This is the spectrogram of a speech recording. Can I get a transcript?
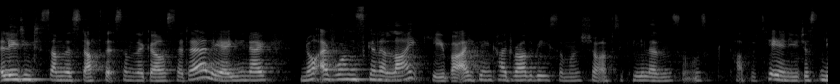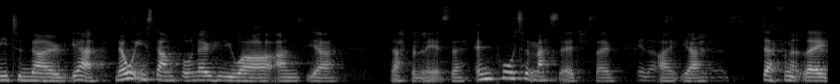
alluding to some of the stuff that some of the girls said earlier, you know, not everyone's going to like you, but I think I'd rather be someone's shot of tequila than someone's cup of tea. And you just need to know, yeah, know what you stand for, know who you are. And yeah, definitely, it's an important message. So, I, yeah. Definitely.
